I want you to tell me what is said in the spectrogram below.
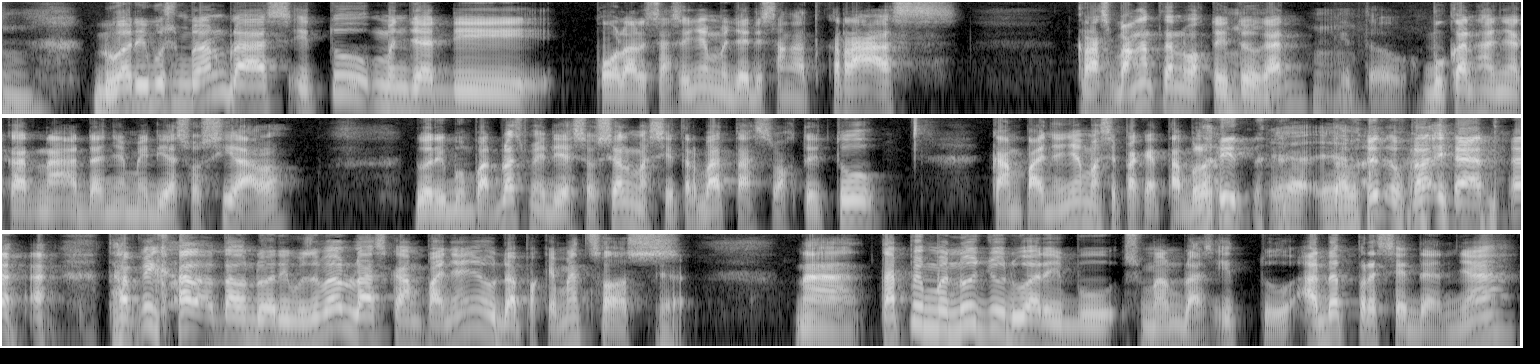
Hmm. 2019 itu menjadi polarisasinya menjadi sangat keras. Keras banget kan waktu itu Hmm, kan, hmm. gitu. Bukan hanya karena adanya media sosial. 2014 media sosial masih terbatas. Waktu itu kampanyenya masih pakai tabloid. Iya, iya. tabloid rakyat. Tapi kalau tahun 2019 kampanyenya udah pakai medsos. Ya. Nah, tapi menuju 2019 itu ada presidennya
